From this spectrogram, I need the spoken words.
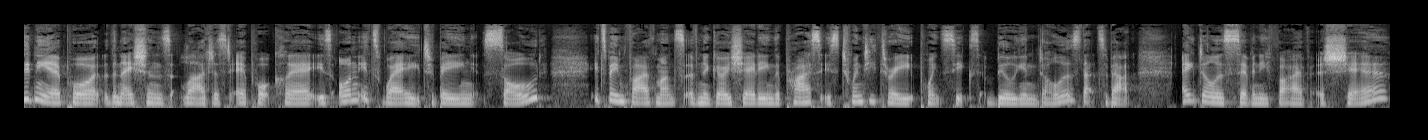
Sydney Airport, the nation's largest airport, Claire, is on its way to being sold. It's been five months of negotiating. The price is $23.6 billion. That's about $8.75 a share.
